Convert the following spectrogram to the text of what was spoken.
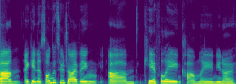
Um, again, as long as you're driving um, carefully and calmly, and you know,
